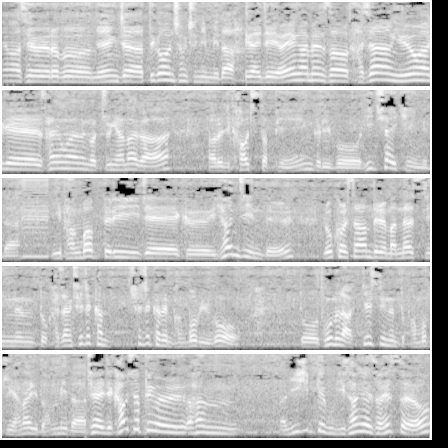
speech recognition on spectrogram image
안녕하세요 여러분. 여행자 뜨거운 청춘입니다. 제가 이제 여행하면서 가장 유용하게 사용하는 것 중에 하나가 바로 이제 couch surfing 그리고 히치하이킹입니다. 이 방법들이 이제 그 현지인들 local 사람들을 만날 수 있는 또 가장 최적한, 최적화된 방법이고 또 돈을 아낄 수 있는 또 방법 중에 하나이기도 합니다. 제가 이제 couch surfing을 한, 한 20개국 이상에서 했어요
